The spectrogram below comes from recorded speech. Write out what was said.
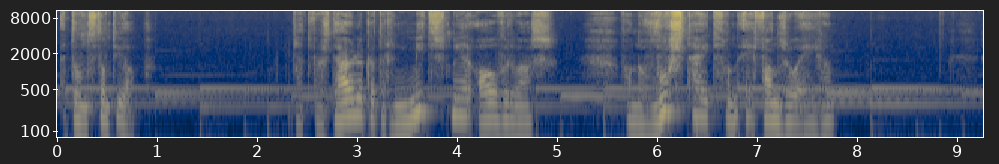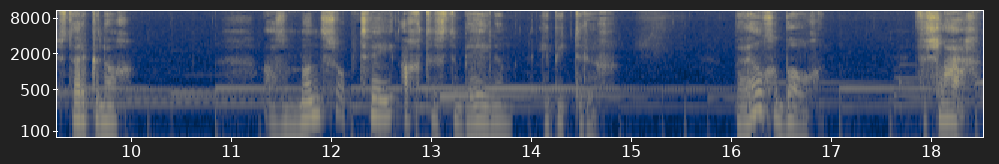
En toen stond hij op. Het was duidelijk dat er niets meer over was van de woestheid van, van zo even. Sterker nog, als een mans op twee achterste benen liep hij terug. Maar wel gebogen, verslagen.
